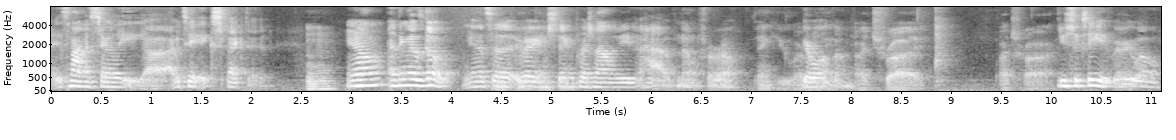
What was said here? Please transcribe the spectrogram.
it's not necessarily uh, I would say expected. You know, I think that's dope. Yeah, it's a very interesting personality to have. No, for real, Thank you. I You're really- welcome. I try. I try. you succeed very well,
